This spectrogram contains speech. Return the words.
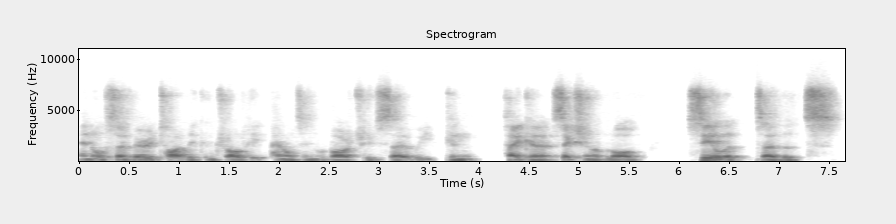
and also very tightly controlled heat panels in laboratories. So we can take a section of log, seal it so that it's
